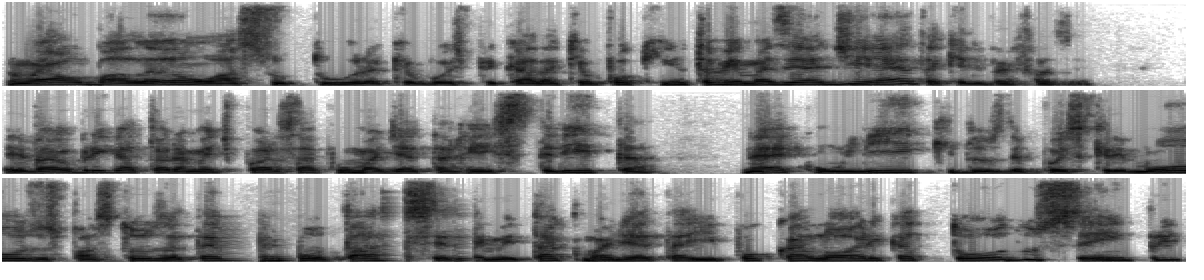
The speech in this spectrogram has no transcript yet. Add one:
não é o balão ou a sutura que eu vou explicar daqui a um pouquinho também, mas é a dieta que ele vai fazer. Ele vai obrigatoriamente passar por uma dieta restrita né, com líquidos, depois cremosos, pastosos, até voltar a se alimentar com uma dieta hipocalórica, todo sempre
